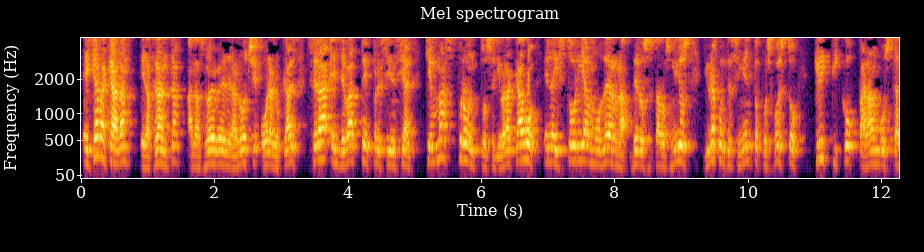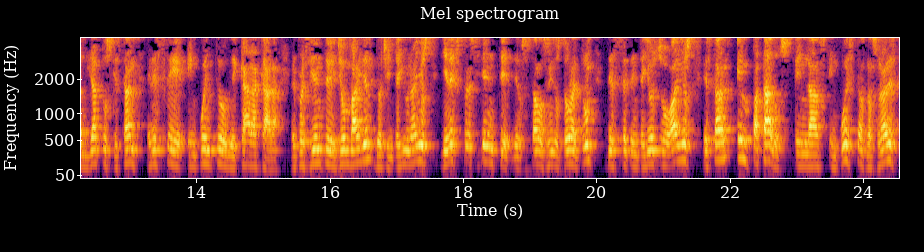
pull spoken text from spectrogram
El cara a cara en Atlanta a las 9 de la noche, hora local, será el debate presidencial que más pronto se llevará a cabo en la historia moderna de los Estados Unidos y un acontecimiento, por supuesto, crítico para ambos candidatos que están en este encuentro de cara a cara. El presidente John Biden, de 81 años, y el expresidente de los Estados Unidos, Donald Trump, de 78 años, están empatados en las encuestas nacionales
